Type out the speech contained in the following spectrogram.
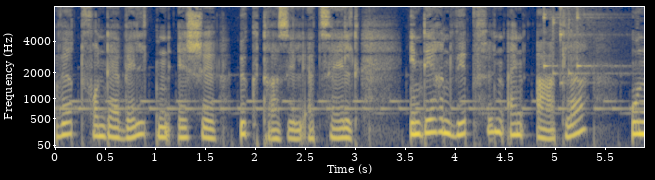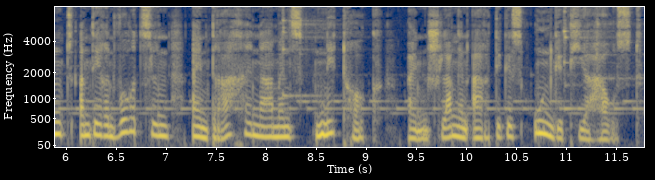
wird von der Weltenesche Yggdrasil erzählt, in deren Wipfeln ein Adler und an deren Wurzeln ein Drache namens Nidhogg, ein schlangenartiges Ungetier, haust.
